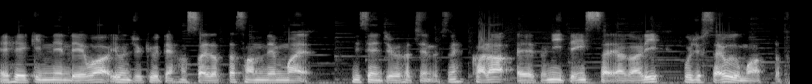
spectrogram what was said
えー、平均年齢は49.8歳だった3年前、2018年ですね、から、えー、と2.1歳上がり、50歳を上回ったと。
